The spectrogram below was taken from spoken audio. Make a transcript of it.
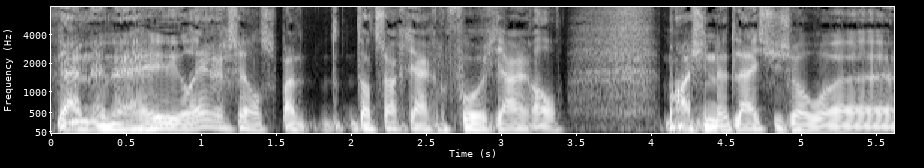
Ja, en, heel erg zelfs. Maar dat zag je eigenlijk vorig jaar al. Maar als je het lijstje zo, uh,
